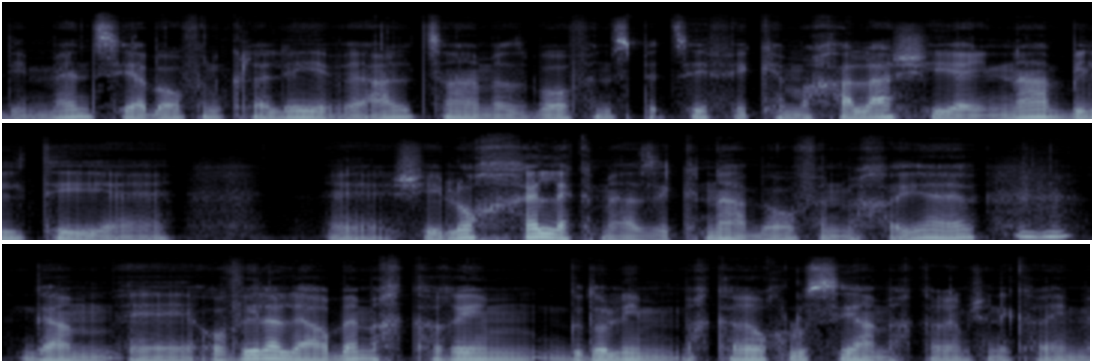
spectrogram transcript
דימנציה באופן כללי ואלצהיימרס באופן ספציפי כמחלה שהיא אינה בלתי, אה, אה, שהיא לא חלק מהזקנה באופן מחייב, mm-hmm. גם הובילה להרבה מחקרים גדולים, מחקרי אוכלוסייה, מחקרים שנקראים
